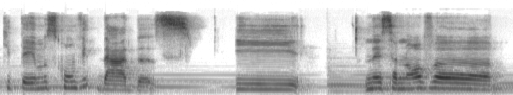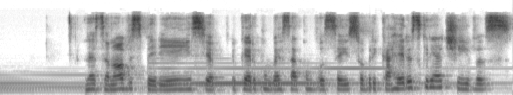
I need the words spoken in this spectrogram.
que temos convidadas. E nessa nova Nessa nova experiência, eu quero conversar com vocês sobre carreiras criativas.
